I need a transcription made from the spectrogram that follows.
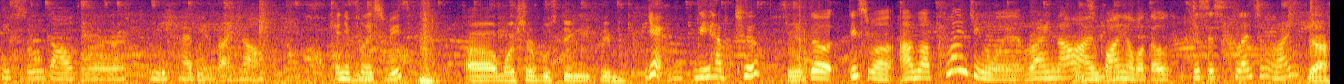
have to check it sold out or we have it right now. Can you please read? Uh, moisture boosting cream. Yeah, we have two. Two. The this one Anua cleansing oil. Right now I'm Cleansing. finding about the this is cleansing, right? Yeah.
